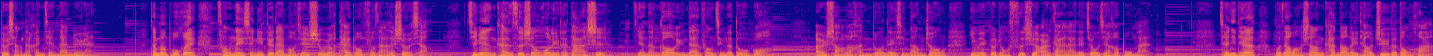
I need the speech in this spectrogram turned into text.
都想得很简单的人，他们不会从内心里对待某件事物有太多复杂的设想。即便看似生活里的大事，也能够云淡风轻的度过，而少了很多内心当中因为各种思绪而带来的纠结和不满。前几天我在网上看到了一条治愈的动画，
